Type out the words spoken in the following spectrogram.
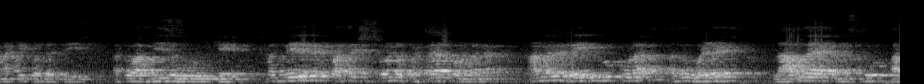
ನಾಟಿ ಪದ್ಧತಿ ಅಥವಾ ಬೀಜ ಹೂಡಿಕೆ ಮತ್ತೆ ಬೇರೆ ಬೇರೆ ಪ್ರತ್ಯಕ್ಷಿಸ್ಕೊಂಡು ಪ್ರಚಾರ ತಗೊಂಡಾಗ ಆಮೇಲೆ ರೈತರಿಗೂ ಕೂಡ ಅದು ಒಳ್ಳೆ ಲಾಭದಾಯಕ ಅನ್ನಿಸ್ತು. ಆ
